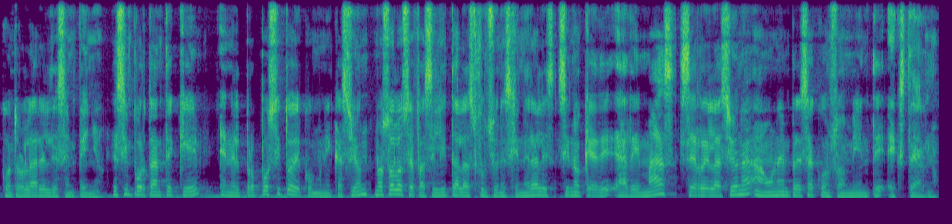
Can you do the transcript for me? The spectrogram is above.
controlar el desempeño. Es importante que en el propósito de comunicación no solo se facilita las funciones generales, sino que además se relaciona a una empresa con su ambiente externo.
